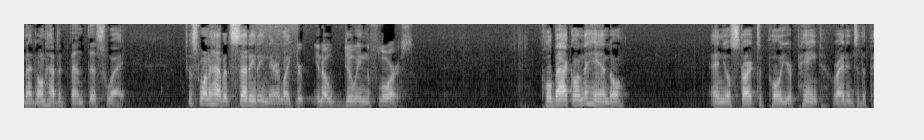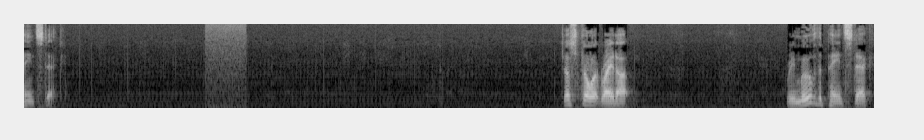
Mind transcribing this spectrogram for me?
and I don't have it bent this way. Just want to have it setting there like you're, you know, doing the floors. Pull back on the handle, and you'll start to pull your paint right into the paint stick. Just fill it right up. Remove the paint stick.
